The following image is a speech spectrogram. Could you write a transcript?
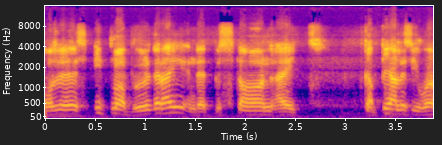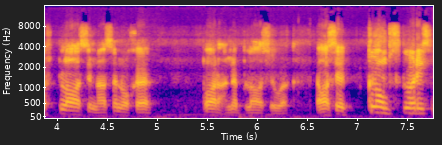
Ons is Itma boerdery en dit bestaan uit Kapel is die hoofplaas en daar's nog 'n paar ander plase ook. Daar's 'n klomp stories.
